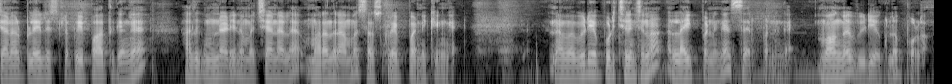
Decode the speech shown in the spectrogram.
சேனல் பிளேலிஸ்ட்டில் போய் பார்த்துக்கோங்க. அதுக்கு முன்னாடி நம்ம சேனலை மறந்துடாமல் சப்ஸ்கிரைப் பண்ணிக்கோங்க. நம்ம வீடியோ பிடிச்சிருந்துச்சுன்னா லைக் பண்ணுங்கள் ஷேர் பண்ணுங்கள் வாங்க வீடியோக்குள்ளே போகலாம்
